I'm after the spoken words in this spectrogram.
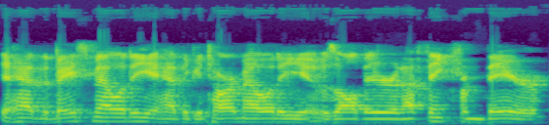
it had the bass melody, it had the guitar melody, it was all there, and I think from there,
